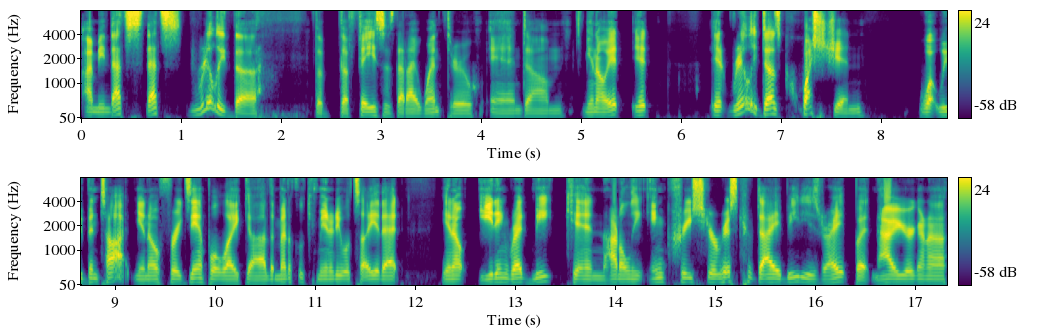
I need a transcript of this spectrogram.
I mean that's that's really the the the phases that I went through, and um, you know, it it it really does question what we've been taught. You know, for example, like uh, the medical community will tell you that you know eating red meat can not only increase your risk of diabetes, right, but now you're gonna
